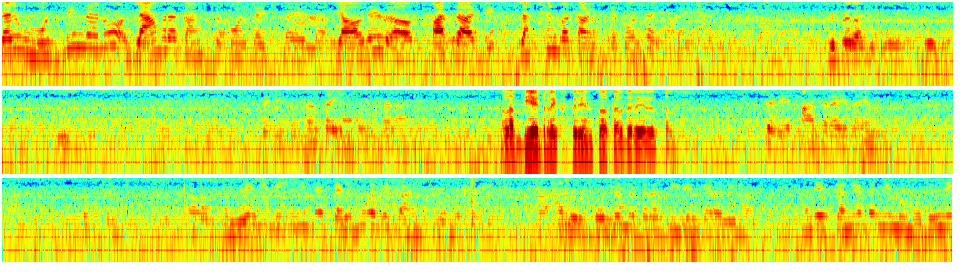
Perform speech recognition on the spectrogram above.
ನನಗೆ ಮೊದಲಿಂದನೂ ಗ್ಲಾಮರ್ ಆಗಿ ಕಾಣಿಸ್ಬೇಕು ಅಂತ ಇಷ್ಟ ಇಲ್ಲ. ಯಾವುದೇ ಪಾತ್ರ ಆಗಲಿ ಲಕ್ಷಣವಾಗಿ ಕಾಣಿಸ್ಬೇಕು ಅಂತ ಇಷ್ಟ ಇಲ್ಲ. ಪ್ರಿಪೇರ್ ಆಗಿದ್ದು ಸರಿ ಇದಕ್ಕಂತ ಏನು ಪ್ರಿಪೇರ್ ಅಲ್ಲ ಥಿಯೇಟರ್ ಎಕ್ಸ್ಪೀರಿಯನ್ಸ್ ಆ ಥರದಲ್ಲಿ ಇರುತ್ತಲ್ಲ. ಸರಿ ಆ ಥರ ಇಲ್ಲ ನೀವು ಈ ಹಿಂದೆ ತೆಲುಗು ಅಲ್ಲಿ ಕಾಣಿಸ್ಕೊಂಡಿದ್ರಿ ಅದು ದೊಡ್ಡ ಮಟ್ಟದ ಸೀರಿಯಲ್ಗಳಲ್ಲಿ ಮಾಡ್ತೀವಿ ಅಂದ್ರೆ ಕನ್ನಡದಲ್ಲಿ ನಿಮ್ಮ ಮೊದಲನೇ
